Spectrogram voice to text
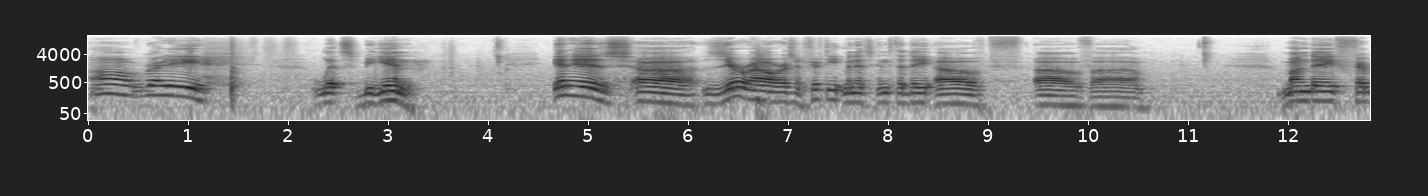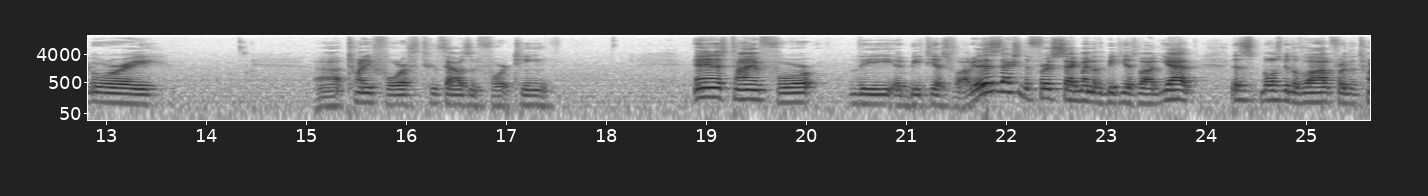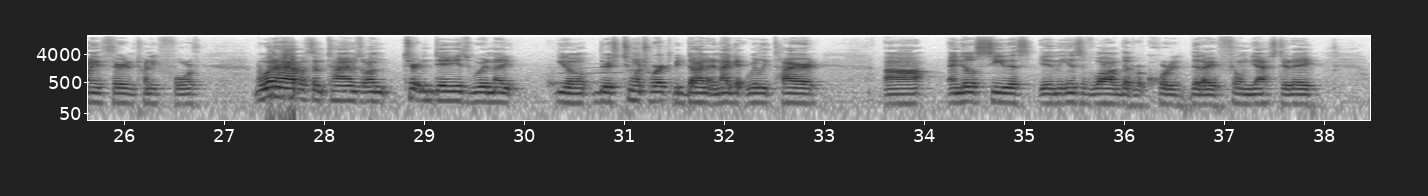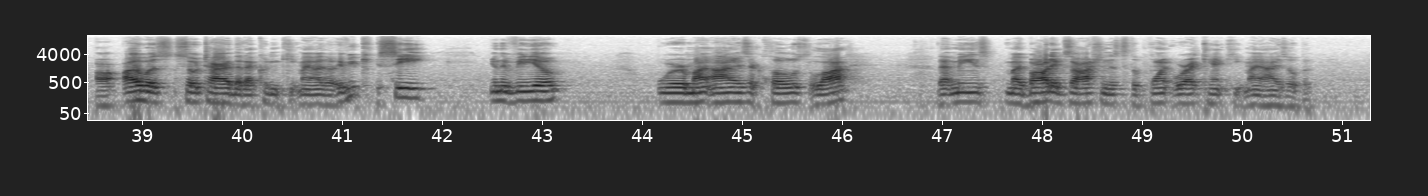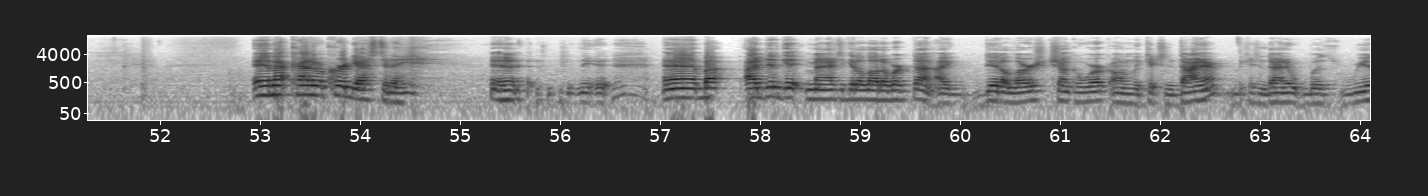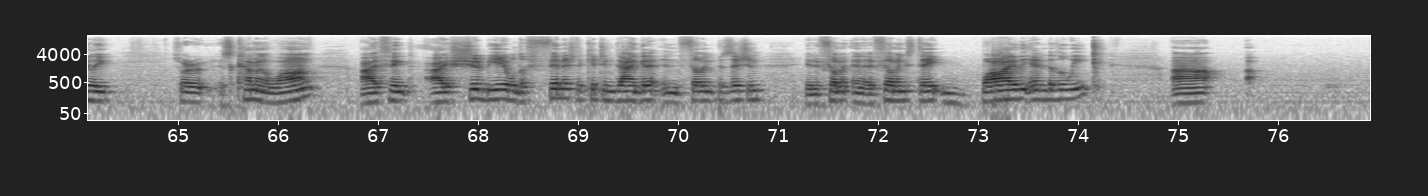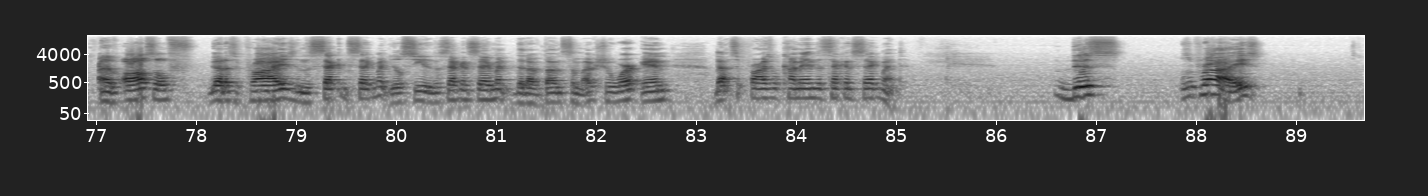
Alrighty, let's begin. It is uh, zero hours and fifty-eight minutes into the day of of uh, Monday, February uh, twenty-fourth, two thousand fourteen, and it's time for the uh, BTS vlog. This is actually the first segment of the BTS vlog. Yeah, this is supposed to be the vlog for the twenty-third and twenty-fourth. But what happens sometimes on certain days when I, you know, there's too much work to be done and I get really tired. Uh, and you'll see this in the Insta vlog that I recorded that I filmed yesterday. Uh, I was so tired that I couldn't keep my eyes open. If you see in the video where my eyes are closed a lot, that means my body exhaustion is to the point where I can't keep my eyes open. And that kind of occurred yesterday. Uh, but I did get manage to get a lot of work done. I did a large chunk of work on the kitchen diner. The kitchen diner was really sort of is coming along. I think I should be able to finish the kitchen diner, and get it in filming position, in a filming in a filming state by the end of the week. Uh, I've also got a surprise in the second segment. You'll see in the second segment that I've done some extra work, and that surprise will come in the second segment this surprise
